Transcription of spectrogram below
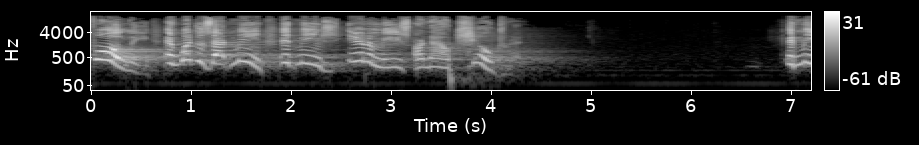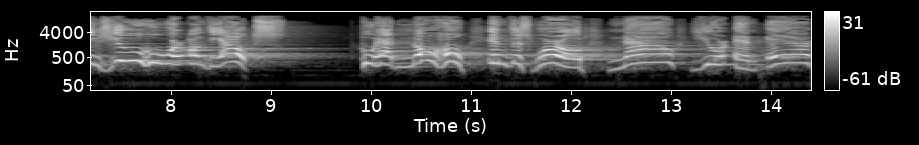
fully. And what does that mean? It means enemies are now children. It means you who were on the outs, who had no hope in this world, now you're an heir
